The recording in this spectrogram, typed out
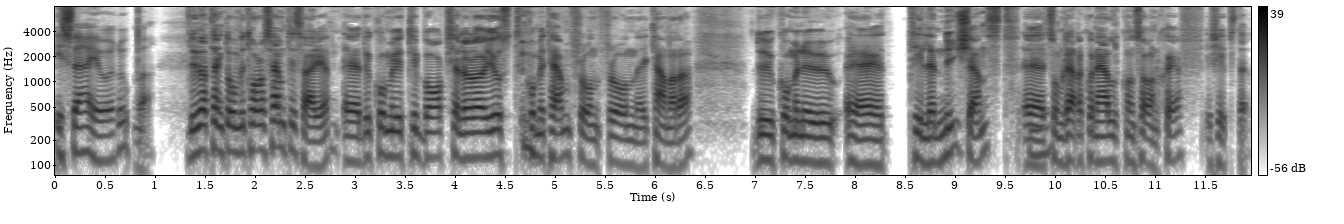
i Sverige och Europa. Du, jag tänkte om vi tar oss hem till Sverige. Eh, du kommer ju tillbaks, eller du har just kommit hem från, från Kanada. Du kommer nu eh, till en ny tjänst eh, mm. som redaktionell koncernchef i Schibsted.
